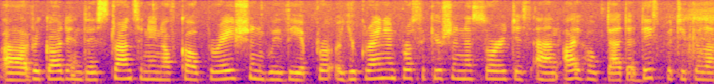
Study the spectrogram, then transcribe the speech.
uh, regarding the strengthening of cooperation with the pro- uh, Ukrainian prosecution authorities. And I hope that at this particular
